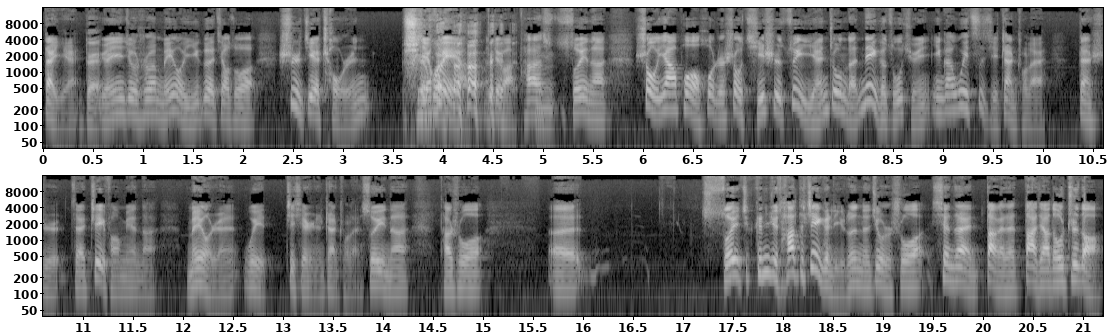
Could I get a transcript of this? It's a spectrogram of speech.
代言？对，原因就是说没有一个叫做世界丑人协会啊，对吧？他所以呢，受压迫或者受歧视最严重的那个族群，应该为自己站出来。”但是在这方面呢，没有人为这些人站出来，所以呢，他说，呃，所以就根据他的这个理论呢，就是说，现在大概大家都知道，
